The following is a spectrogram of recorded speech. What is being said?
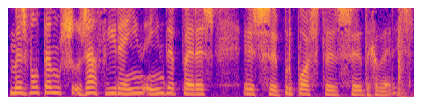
mas voltamos já a seguir ainda para as, as propostas derradeiras.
